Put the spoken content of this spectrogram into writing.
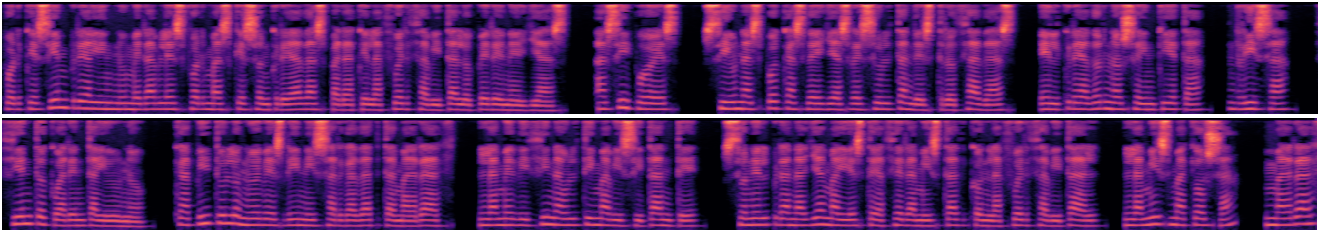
porque siempre hay innumerables formas que son creadas para que la fuerza vital opere en ellas. Así pues, si unas pocas de ellas resultan destrozadas, el creador no se inquieta, risa, 141. Capítulo 9 Srini Sargadatta Maharaj, la medicina última visitante, son el pranayama y este hacer amistad con la fuerza vital, la misma cosa, Maharaj,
